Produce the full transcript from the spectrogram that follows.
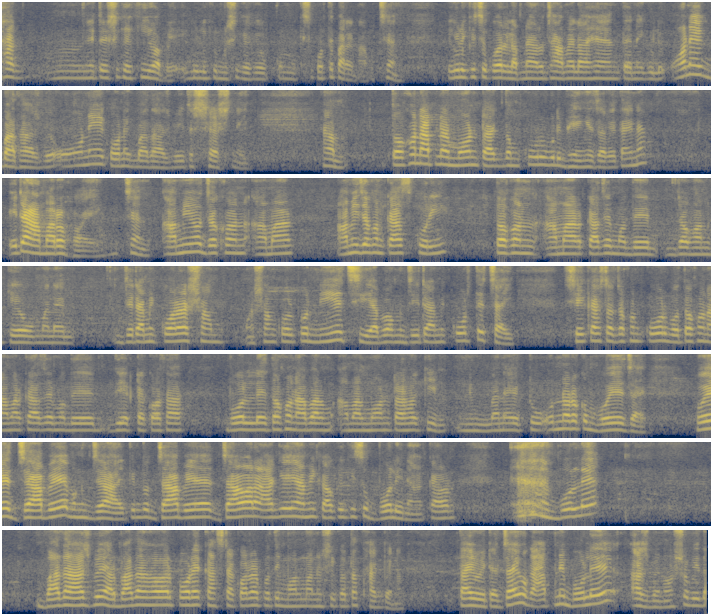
থাক এটা শিখে কী হবে? এগুলি কোনো শিখে কেউ কোনো কিছু করতে পারে না? বুঝছেন? এগুলি কিছু করে লাভ নেই আরও ঝামেলা, হ্যান ত্যান এগুলি। অনেক বাধা আসবে, অনেক অনেক বাধা আসবে, এটা শেষ নেই। হ্যাঁ তখন আপনার মনটা একদম পুরোপুরি ভেঙে যাবে, তাই না? এটা আমারও হয়, বুঝছেন? আমিও যখন আমার, আমি যখন কাজ করি, তখন আমার কাজের মধ্যে যখন কেউ মানে যেটা আমি করার সংকল্প নিয়েছি এবং যেটা আমি করতে চাই, সেই কাজটা যখন করব, তখন আমার কাজের মধ্যে দু একটা কথা বললে তখন আবার আমার মনটা হয় কি মানে একটু অন্যরকম হয়ে যায়। হয়ে যাবে এবং যায়, কিন্তু যাবে, যাওয়ার আগে আমি কাউকে কিছু বলি না। কারণ বললে বাধা আসবে আর বাধা হওয়ার পরে কাজটা করার প্রতি মন মানসিকতা থাকবে না। তাই ওইটা। যাই হোক, আপনি বলে আসবেন, অসুবিধা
